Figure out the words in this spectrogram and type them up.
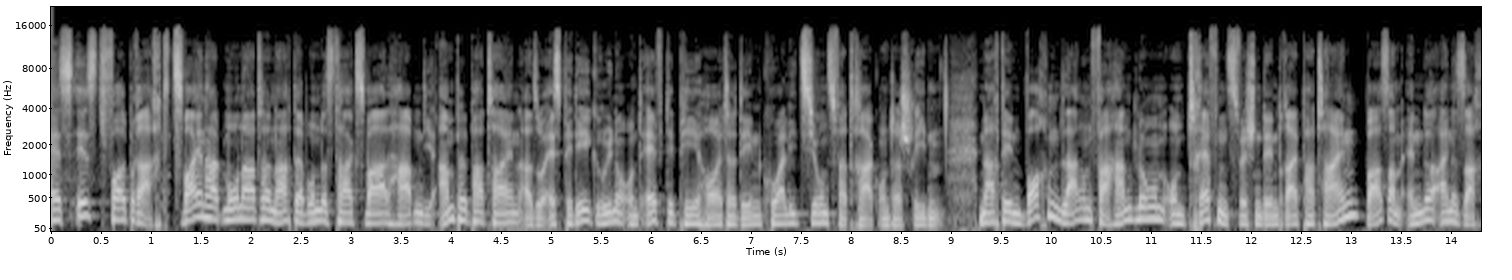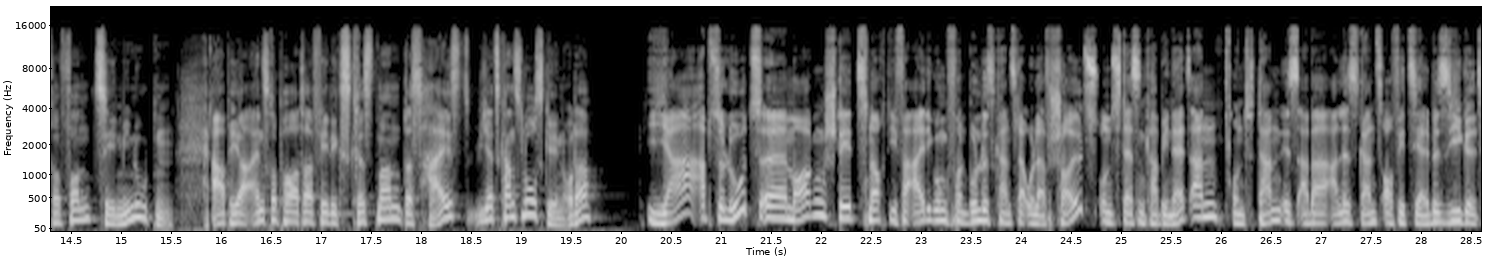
Es ist vollbracht. Zweieinhalb Monate nach der Bundestagswahl haben die Ampelparteien, also SPD, Grüne und FDP, heute den Koalitionsvertrag unterschrieben. Nach den wochenlangen Verhandlungen und Treffen zwischen den drei Parteien war es am Ende eine Sache von zehn Minuten. RPA1-Reporter Felix Christmann, das heißt, jetzt kann's losgehen, oder? Ja, absolut. Äh, morgen steht noch die Vereidigung von Bundeskanzler Olaf Scholz und dessen Kabinett an. Und dann ist aber alles ganz offiziell besiegelt.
